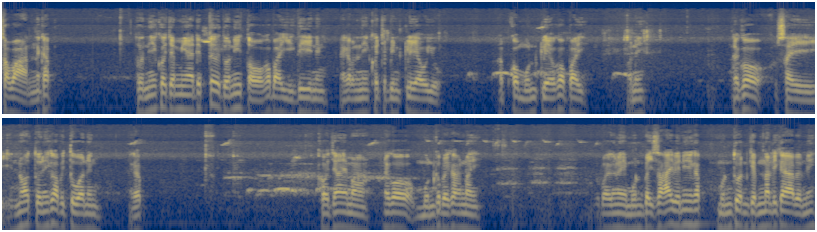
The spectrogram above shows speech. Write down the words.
สว่านนะครับ ตัวนี้ก็จะมีอะแดปเตอร์ตัวนี้ต่อเข้าไปอีกทีหนึ่งนะครับอันนี้ก็จะเป็นเกลียวอยู่ครับก็หมุนเกลียวเข้าไปตัวนี้ แล้วก็ใส่น็อตตัวนี้เข้าไปตัวหนึ่งนะครับก็จะให้มาแล้วก็หมุนเข้าไปข้างในเข้าไปข้างในหมุนไปซ้ายแบบนี้ครับหมุนทวนเข็มนาฬิกาแบบนี้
